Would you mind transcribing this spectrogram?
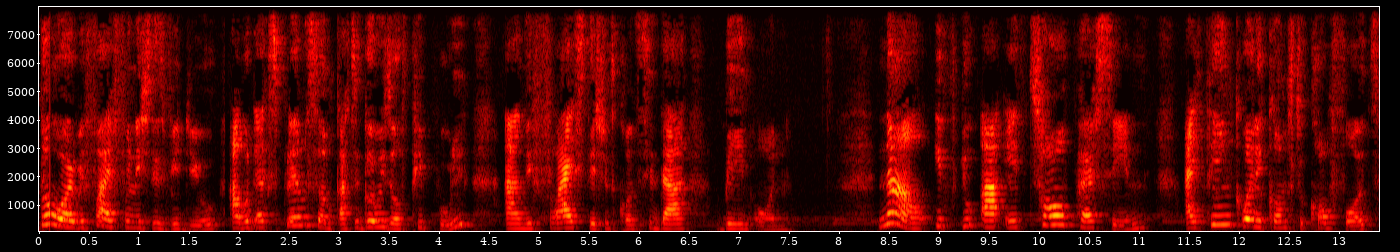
Don't worry, before I finish this video, I would explain some categories of people and the flights they should consider being on. Now, if you are a tall person, I think when it comes to comfort,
